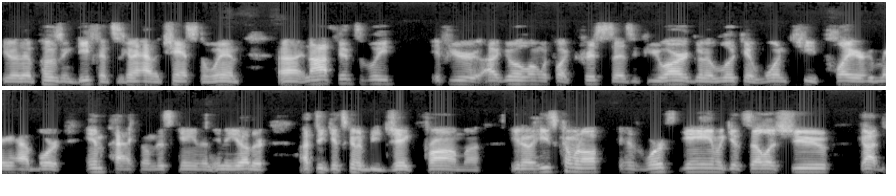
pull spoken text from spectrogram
you know, the opposing defense is going to have a chance to win. Uh, and offensively, if you're, I go along with what Chris says, if you are going to look at one key player who may have more impact on this game than any other, I think it's going to be Jake Fromm. Uh, you know, he's coming off his worst game against LSU, got the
